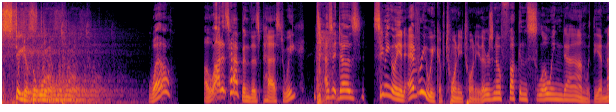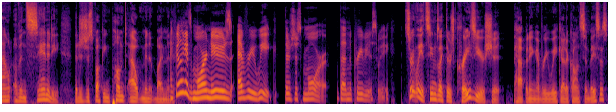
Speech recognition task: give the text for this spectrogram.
State of the World. Well, a lot has happened this past week, as it does seemingly in every week of 2020. There's no fucking slowing down with the amount of insanity that is just fucking pumped out minute by minute. I feel like it's more news every week. There's just more than the previous week. Certainly, it seems like there's crazier shit happening every week at a constant basis.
